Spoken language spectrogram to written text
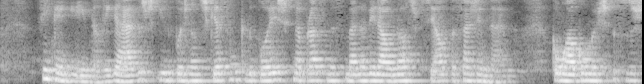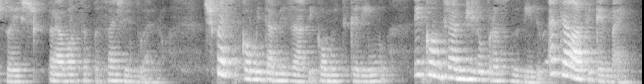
Fiquem ainda ligados e depois não se esqueçam que depois, na próxima semana, virá o nosso especial Passagem de Ano, com algumas sugestões para a vossa passagem do ano. Despeço-me com muita amizade e com muito carinho. Encontramos-nos no próximo vídeo. Até lá, fiquem bem!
